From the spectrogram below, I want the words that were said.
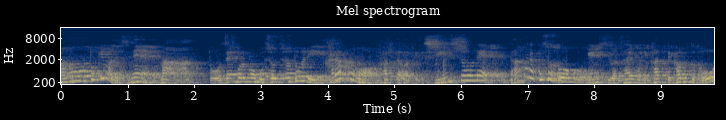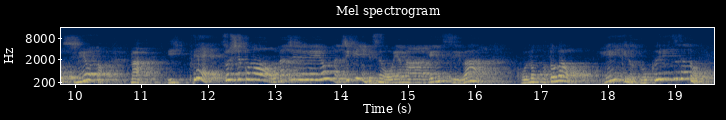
あの時もですねまあ当然これもご承知の通りカラコも勝ったわけで新勝でだからこそ東郷元帥は最後に勝って兜の王を締めようとまあ言ってそしてこの同じような時期にですね大山元帥はこの言葉を兵器の独立だと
